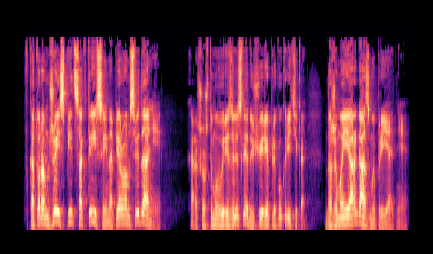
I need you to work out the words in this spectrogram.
в котором Джей спит с актрисой на первом свидании. Хорошо, что мы вырезали следующую реплику критика. Даже мои оргазмы приятнее.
